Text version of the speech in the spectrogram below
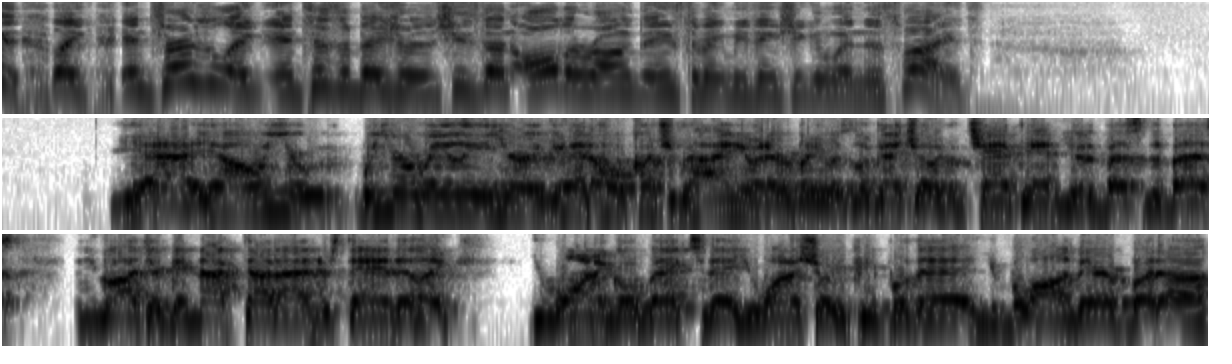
like, in terms of like anticipation, she's done all the wrong things to make me think she can win this fight. Yeah, you know, when you're when you're Weili, you're you had a whole country behind you, and everybody was looking at you like a champion. You're the best of the best, and you go out there get knocked out. I understand that, like, you want to go back to that. You want to show your people that you belong there, but uh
